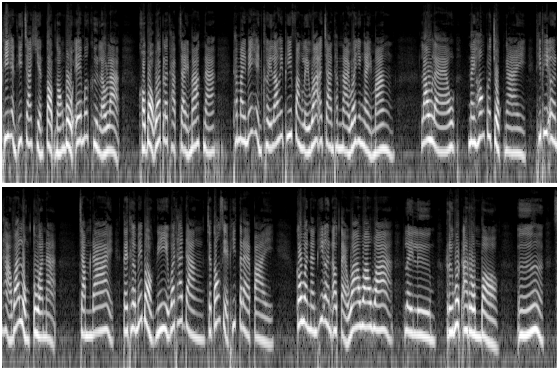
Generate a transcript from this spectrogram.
พี่เห็นที่จ้าเขียนตอบน้องโบเอ้เมื่อคืนแล้วล่ะ ขอบอกว่าประทับใจมากนะทำไมไม่เห็นเคยเล่าให้พี่ฟังเลยว่าอาจารย์ทำนายว่ายังไงมั่ง เล่าแล้วในห้องกระจกไง ที่พี่เอิญหาว่าหลงตัวน่ะจำได้ แต่เธอไม่บอกนี่ว่าถ้าดังจะต้องเสียพี่แตรไป ก็วันนั้นพี่เอิญเอาแต่ว่าว่าว่าเลยลืม หรือหมดอารมณ์บอก เออ แส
